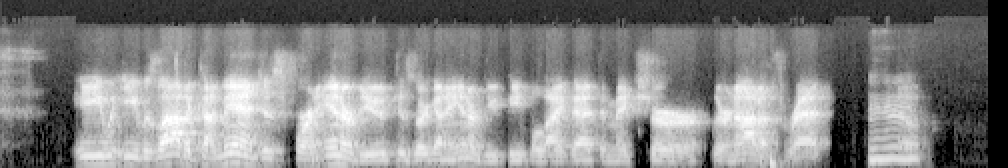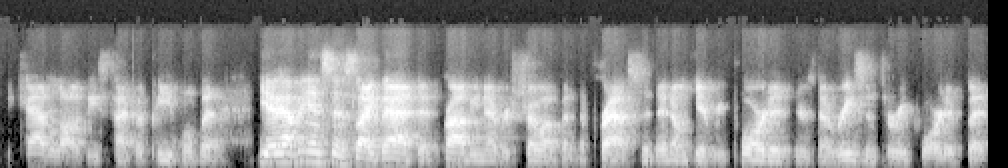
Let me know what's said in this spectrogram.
he, he was allowed to come in just for an interview because they're going to interview people like that to make sure they're not a threat. hmm You know, catalog these type of people. But you have incidents like that that probably never show up in the press and they don't get reported. There's no reason to report it. But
